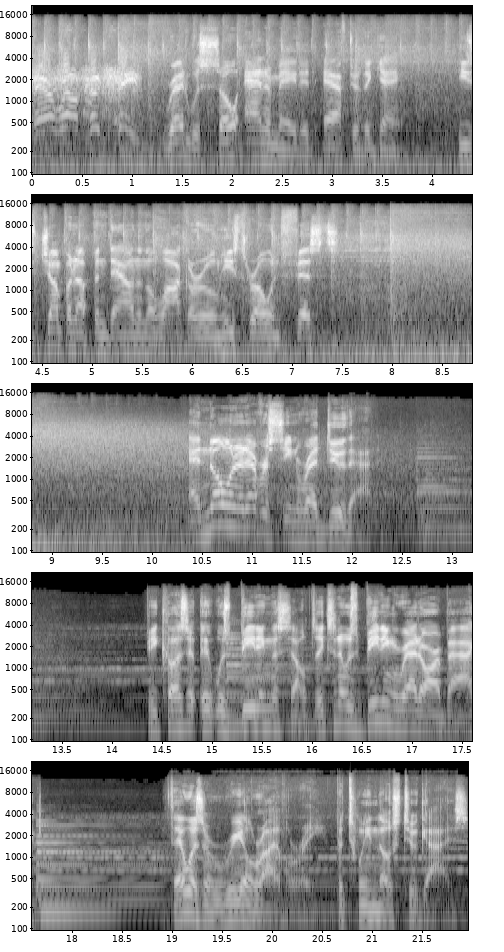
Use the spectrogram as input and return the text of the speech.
They are well coached team. Red was so animated after the game. He's jumping up and down in the locker room, he's throwing fists. And no one had ever seen Red do that. Because it, it was beating the Celtics and it was beating Red Auerbach. There was a real rivalry between those two guys.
